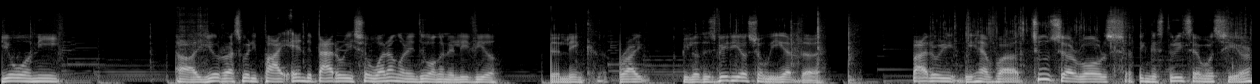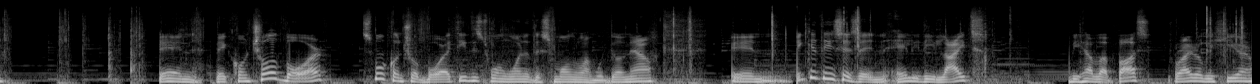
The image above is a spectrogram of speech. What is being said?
you will need uh, your Raspberry Pi and the battery. So what I'm going to do, I'm going to leave you the link right below this video. So we have the battery. We have uh, two servos. I think it's three servos here. Then the control board, small control board. I think this one, one of the small one we build now. And think of this as an LED light. We have a bus right over here.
